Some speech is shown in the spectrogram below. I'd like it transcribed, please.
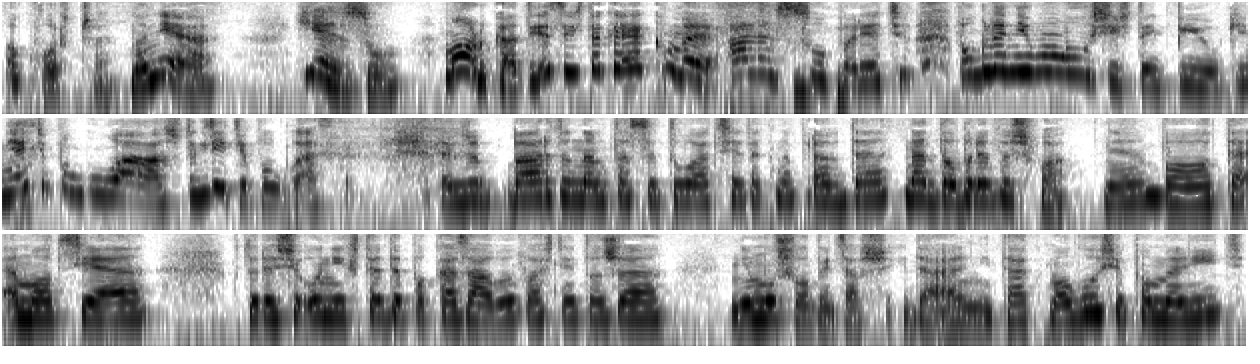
o kurczę, no nie. Jezu, Morka, ty jesteś taka jak my, ale super, ja cię, w ogóle nie musisz tej piłki, nie, ja cię pogłaszczę, gdzie cię pogłaskać? Także bardzo nam ta sytuacja tak naprawdę na dobre wyszła, nie? Bo te emocje, które się u nich wtedy pokazały, właśnie to, że nie muszą być zawsze idealni, tak? Mogą się pomylić,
